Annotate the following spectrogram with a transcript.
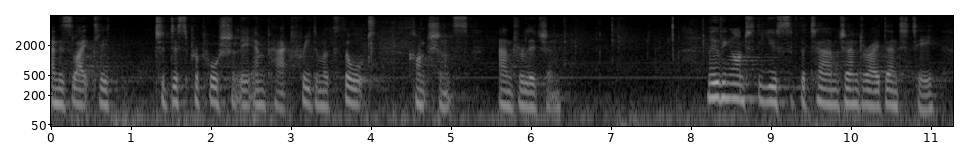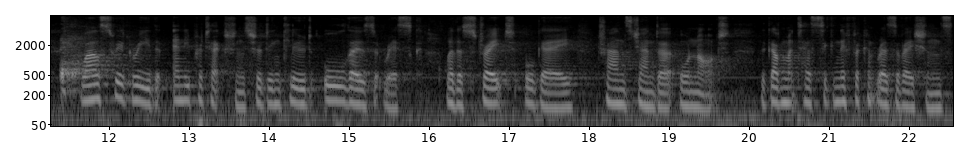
and is likely to disproportionately impact freedom of thought, conscience, and religion. Moving on to the use of the term gender identity, whilst we agree that any protections should include all those at risk, whether straight or gay, transgender or not, the government has significant reservations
